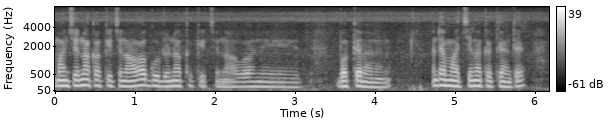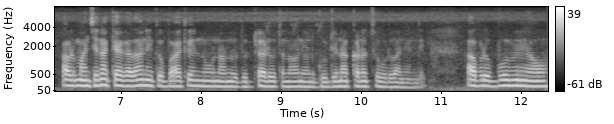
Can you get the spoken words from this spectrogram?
మంచి నక్కకి ఇచ్చినావా గుడ్డు నక్కకి ఇచ్చినావా అని బొక్కెనని అంటే మా చిన్నక్కకి అంటే ఆవిడ మంచి నక్కే కదా నీకు బాకీ నువ్వు నన్ను దుడ్లు అడుగుతున్నావు నేను గుడ్డి నక్కను చూడు అనింది. అప్పుడు భూమి "అవు-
